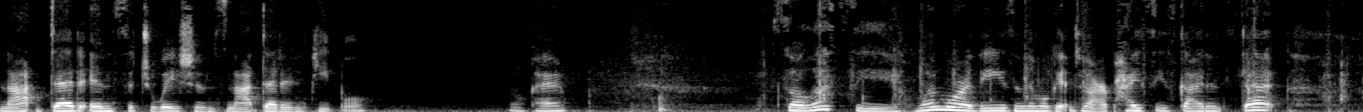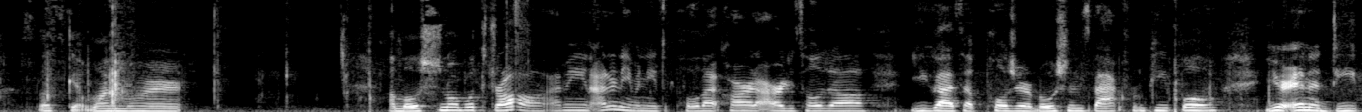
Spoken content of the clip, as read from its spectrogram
not dead end situations, not dead end people. Okay? So let's see. One more of these and then we'll get into our Pisces guidance deck. So let's get one more emotional withdrawal. I mean, I didn't even need to pull that card. I already told y'all you guys have pulled your emotions back from people. You're in a deep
